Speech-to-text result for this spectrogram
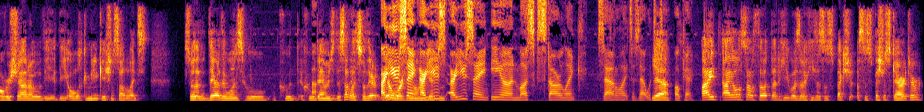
overshadow the the old communication satellites. So they're the ones who who who damage the satellites. So they're Are they're you working saying are getting, you are you saying Elon Musk's Starlink satellites? Is that what you're Yeah. saying? Okay. I I also thought that he was a he's a suspicious a suspicious character,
